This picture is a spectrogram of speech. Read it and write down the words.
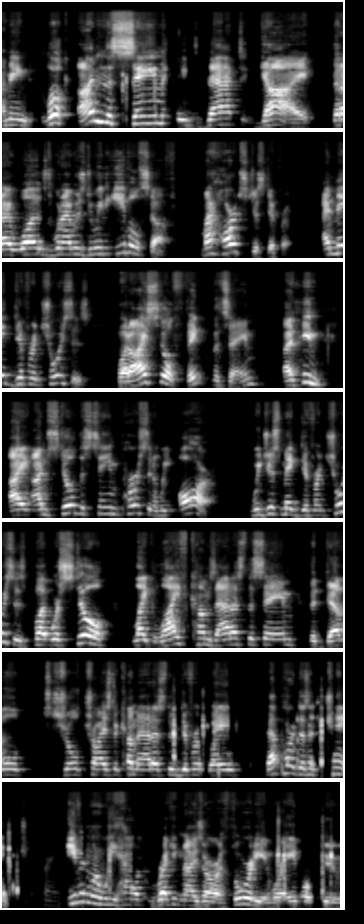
I mean, look, I'm the same exact guy that I was when I was doing evil stuff. My heart's just different. I make different choices, but I still think the same. I mean, I, I'm still the same person, and we are. We just make different choices, but we're still like life comes at us the same. The devil still tries to come at us through different ways. That part doesn't change. Right. Even when we have recognize our authority and we're able to,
